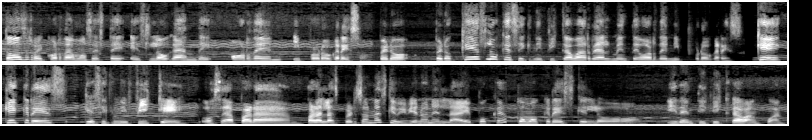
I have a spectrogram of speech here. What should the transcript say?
Todos recordamos este eslogan de orden y progreso, pero pero ¿qué es lo que significaba realmente orden y progreso? ¿Qué, qué crees que signifique? O sea, para, para las personas que vivieron en la época, ¿cómo crees que lo identificaban, Juan?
